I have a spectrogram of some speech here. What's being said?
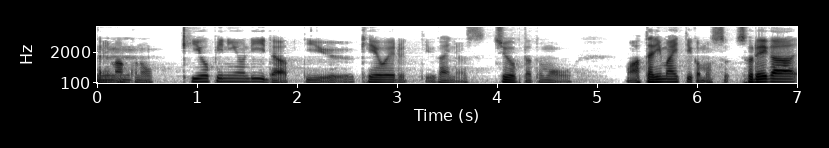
かにまあこのキーオピニオンリーダーっていう KOL っていう概念は中国だともう当たり前っていうかもうそそれが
